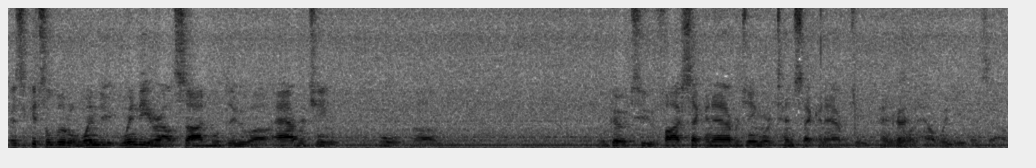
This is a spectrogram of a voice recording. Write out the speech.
as it gets a little windy, windier outside, we'll do uh, averaging. We'll, um, we'll go to five second averaging or ten-second averaging, depending okay. on how windy it is out.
